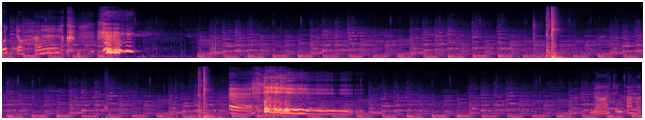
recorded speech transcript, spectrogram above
What the heck? Uh, no, I think I'm gonna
